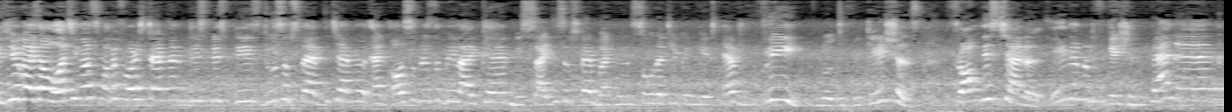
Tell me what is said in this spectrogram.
If you guys are watching us for the first time then please please please do subscribe the channel and also press the bell icon beside the subscribe button so that you can get every notifications from this channel in the notification panel.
